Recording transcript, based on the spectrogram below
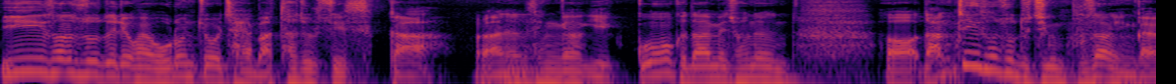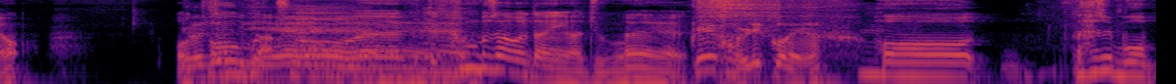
이 선수들이 과연 오른쪽을 잘 맡아줄 수 있을까라는 생각이 있고 그 다음에 저는 어, 남태희 선수도 지금 부상인가요? 여전히, 어떤- 예. 네, 그때 큰 부상을 당해가지고 네. 꽤 걸릴 거예요. 어 사실 뭐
